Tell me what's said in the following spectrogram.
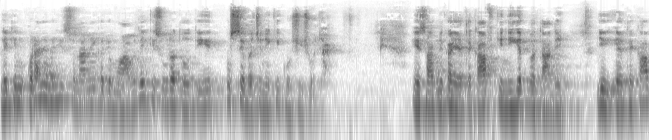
لیکن قرآن مجید سنانے کا جو معاوضے کی صورت ہوتی ہے، اس سے بچنے کی کوشش ہو جائے۔ یہ صاحب نے کہا اعتکاف کی نیت بتا دیں۔ جی اعتکاف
